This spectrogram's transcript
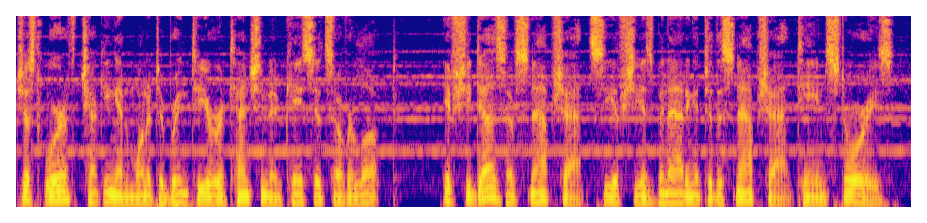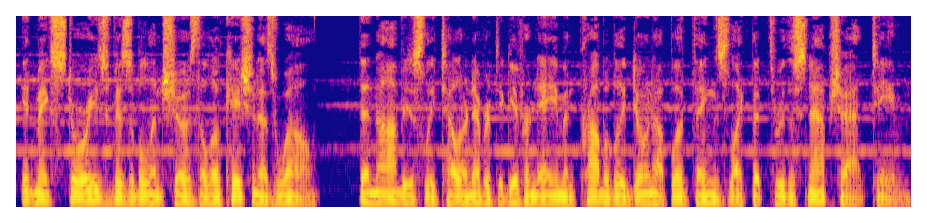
Just worth checking and wanted to bring to your attention in case it's overlooked. If she does have Snapchat see if she has been adding it to the Snapchat team's stories, it makes stories visible and shows the location as well. Then obviously tell her never to give her name and probably don't upload things like that through the Snapchat team.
